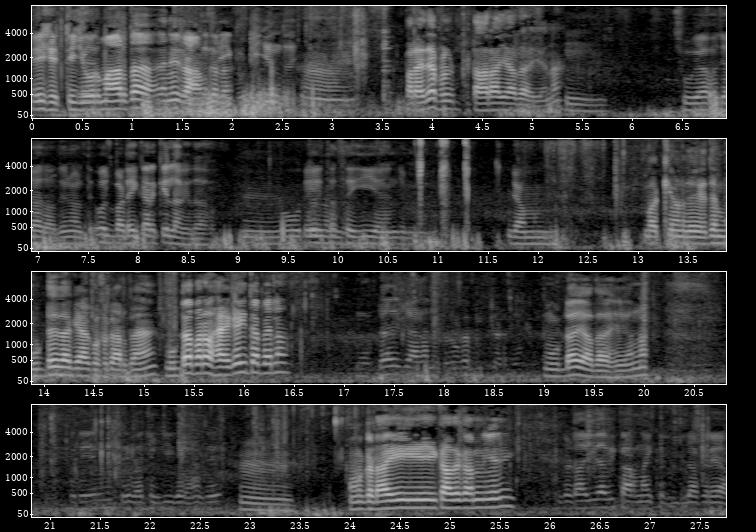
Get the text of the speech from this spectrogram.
ਇਹ ਛੇਤੀ ਜ਼ੋਰ ਮਾਰਦਾ ਇਹਨੇ ਆਰਾਮ ਕਰ ਫੁੱਟੀ ਜਾਂਦਾ। ਪਰ ਇਹਦਾ ਫਲ- ਫਟਾਰਾ ਜ਼ਿਆਦਾ ਹੈ ਹੂੰ ਸੂਆ ਹੋ ਜ਼ਿਆਦਾ ਉਹਦੇ ਨਾਲ ਤੇ ਉਹ ਬੜੇ ਕਰਕੇ ਲੱਗਦਾ ਉਹ। ਹੂੰ, ਉਹ ਇਹ ਤਾਂ ਸਹੀ ਹੈ ਜੰਮਾ ਜੰਮ ਬਾਕੀ ਹੁਣ ਦੇਖਦੇ ਮੁੱਢੇ ਦਾ ਕਿਆ ਕੁਛ ਕਰਦਾ ਹੈ। ਮੁੱਢਾ ਪਰ ਉਹ ਹੈਗਾ ਹੀ ਤਾਂ ਪਹਿਲਾਂ। ਮੁੱਢਾ ਜ਼ਿਆਦਾ ਨਿਕਲੂਗਾ ਵਿਚੜ ਦੇ ਮੁੱਢਾ ਜ਼ਿਆਦਾ ਇਹ ਹਨਾ। ਫਿਰ ਇਹਨੂੰ ਸੇਵਾ ਚੰਗੀ ਕਰਾਂਗੇ ਹੂੰ ਹੁਣ ਗੜਾਈ ਕਦ ਕਰਨੀ ਹੈ ਜੀ? ਗੜਾਈ ਦਾ ਵੀ ਕਰਨਾ ਇੱਕ ਵੀਰਾ ਕਰਿਆ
